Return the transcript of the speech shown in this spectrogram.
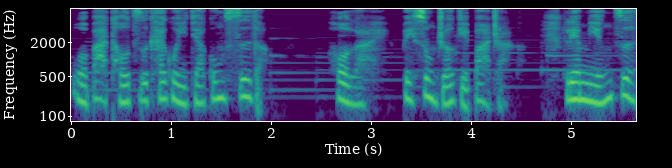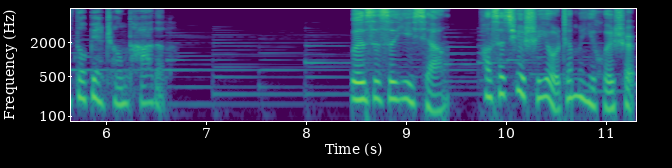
我爸投资开过一家公司的，后来被宋哲给霸占了，连名字都变成他的了。温思思一想，好像确实有这么一回事儿，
